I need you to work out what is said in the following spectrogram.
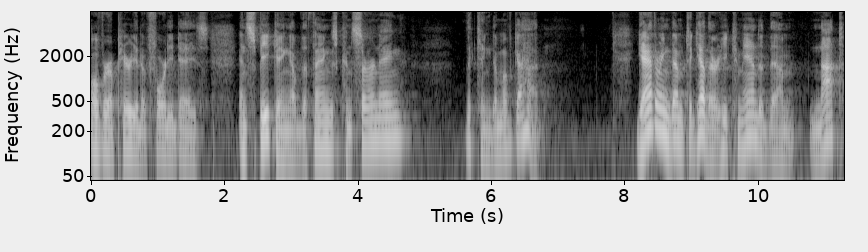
over a period of 40 days and speaking of the things concerning the kingdom of God. Gathering them together, he commanded them not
